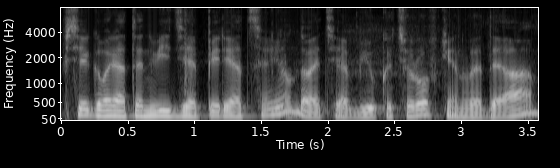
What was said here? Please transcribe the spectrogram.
Все говорят, NVIDIA переоценен. Давайте я бью котировки NVDA.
